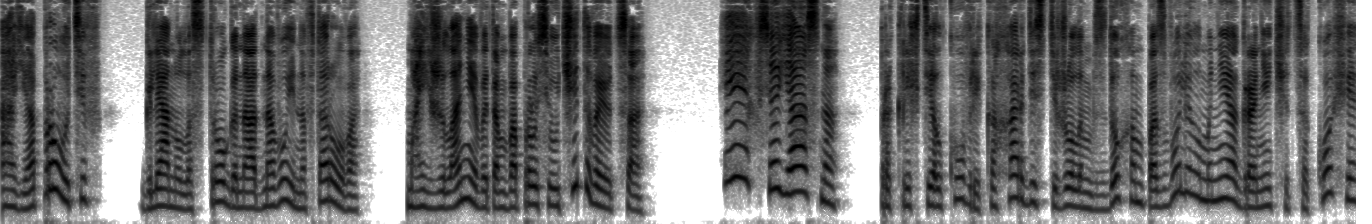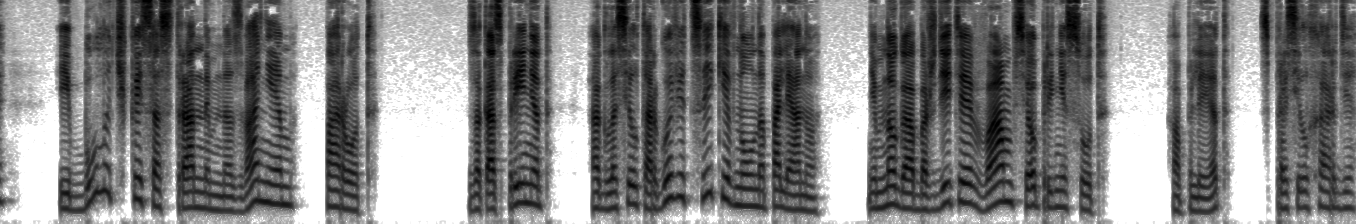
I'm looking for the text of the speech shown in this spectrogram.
А я против, глянула строго на одного и на второго. Мои желания в этом вопросе учитываются? Эх, все ясно, прокряхтел коврик, а Харди с тяжелым вздохом позволил мне ограничиться кофе и булочкой со странным названием «Пород». «Заказ принят», — огласил торговец и кивнул на поляну. «Немного обождите, вам все принесут». «А плед?» — спросил Харди.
